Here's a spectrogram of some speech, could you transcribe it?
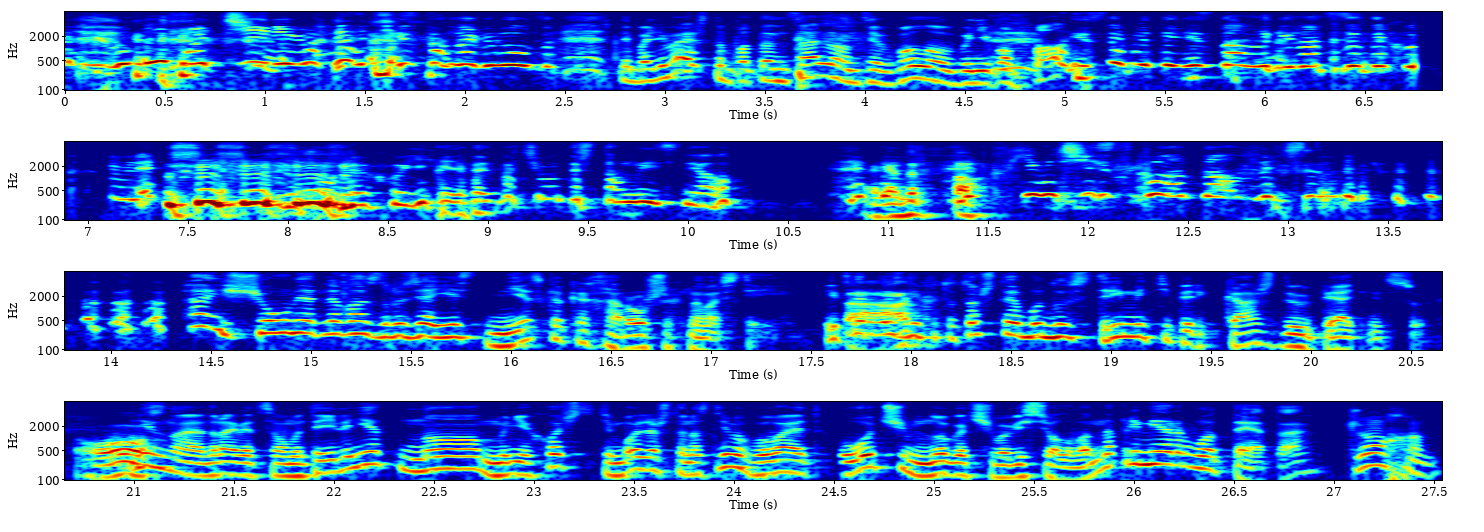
Опа, чирик, блядь, чисто нагнулся. Ты понимаешь, что потенциально он тебе в голову бы не попал, если бы ты не стал нагинаться с этой хуй, блядь. Охуеть, блядь, почему ты штаны снял? В химчистку отдал, блядь, что ли? А еще у меня для вас, друзья, есть несколько хороших новостей. И первое из них это то, что я буду стримить теперь каждую пятницу. О. Не знаю, нравится вам это или нет, но мне хочется, тем более, что на стримах бывает очень много чего веселого. Например, вот это. Джохан,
